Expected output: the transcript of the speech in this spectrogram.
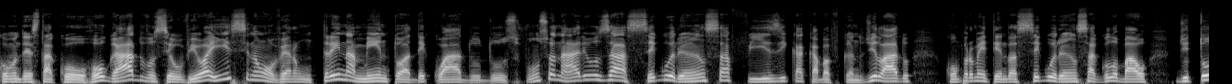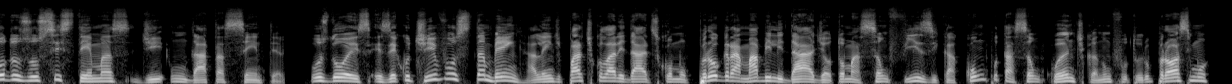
Como destacou o Rolgado, você ouviu aí, se não houver um treinamento adequado dos funcionários, a segurança física acaba ficando de lado, comprometendo a segurança global de todos os sistemas de um data center. Os dois executivos também, além de particularidades como programabilidade, automação física, computação quântica num futuro próximo,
